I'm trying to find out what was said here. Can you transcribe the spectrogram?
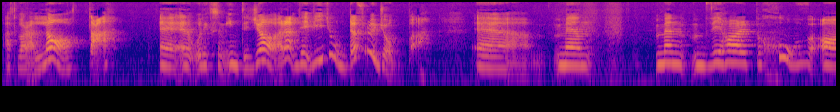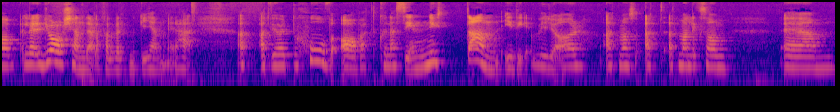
att vara lata eh, och liksom inte göra. Vi, vi är gjorda för att jobba. Eh, men, men vi har ett behov av, eller jag kände i alla fall väldigt mycket igen mig i det här, att, att vi har ett behov av att kunna se nyttan i det vi gör. Att man, att, att man liksom um,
